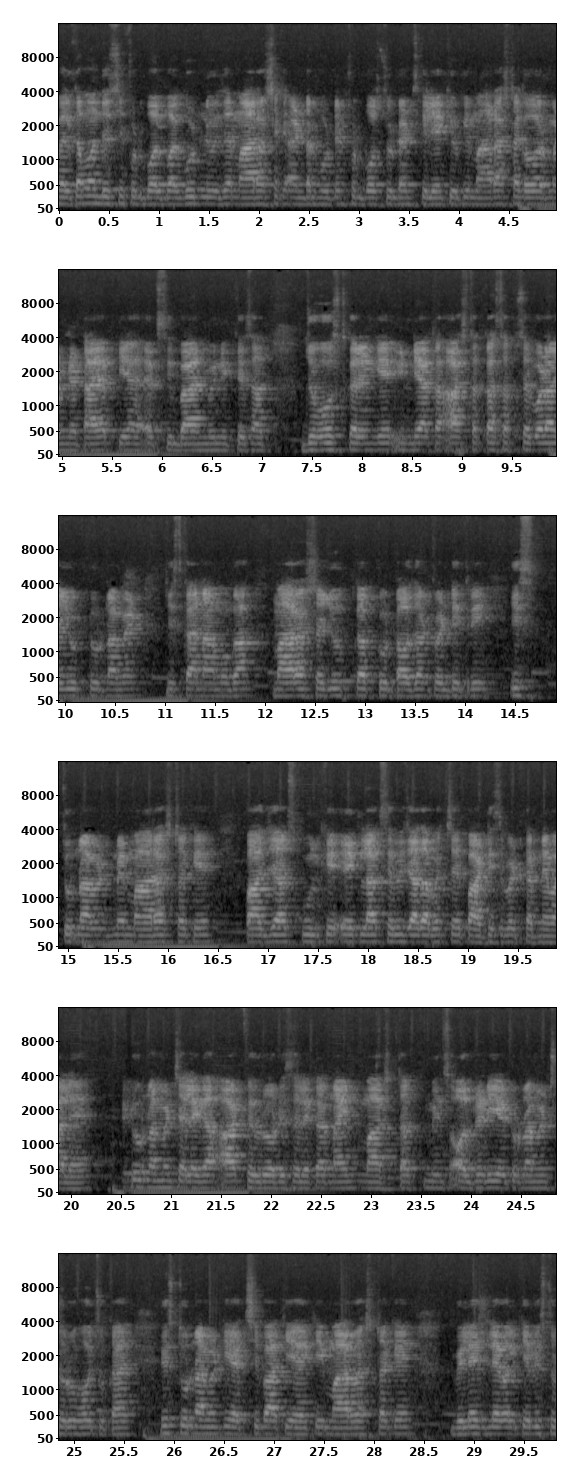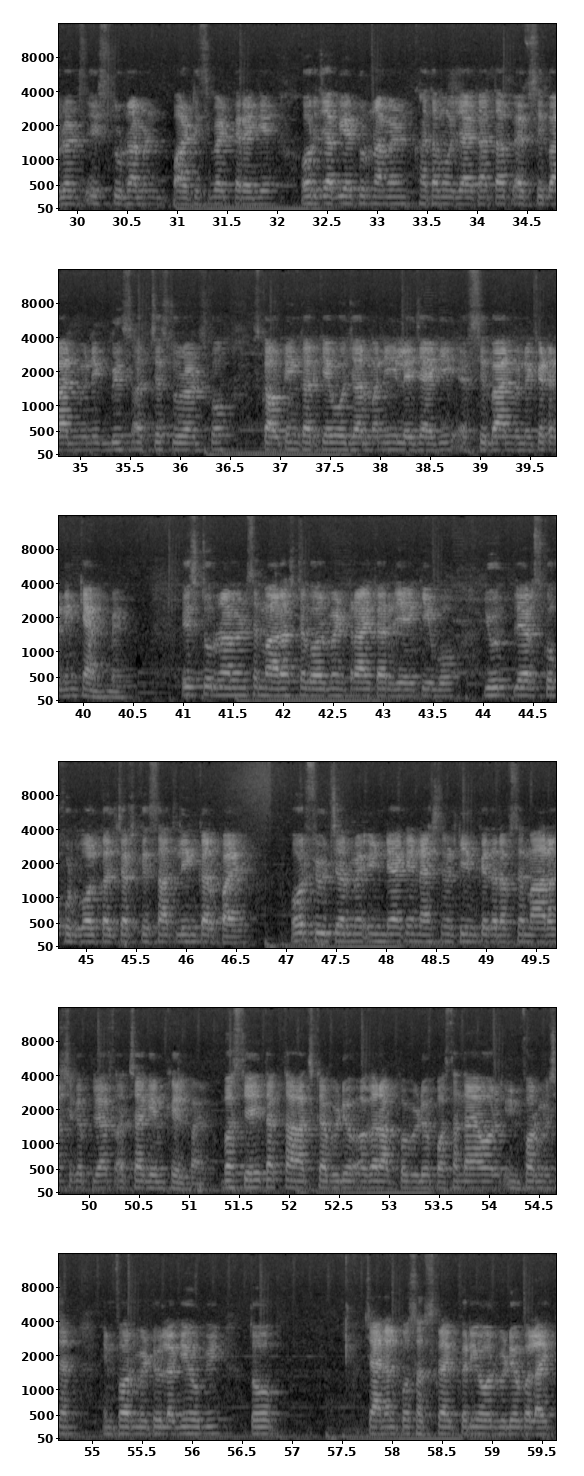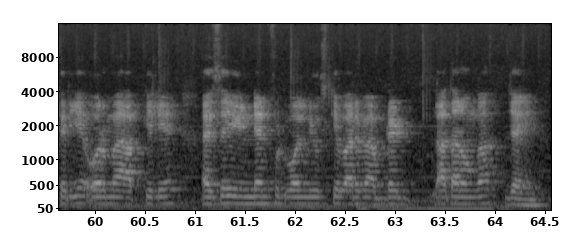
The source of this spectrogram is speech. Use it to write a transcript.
Welcome on desi football पर। Good news है, महाराष्ट्र के अंडर 14 फुटबॉल स्टूडेंट्स के लिए, क्योंकि महाराष्ट्र गवर्नमेंट ने टाइप किया है एफसी बायन म्यूनिक के साथ, जो होस्ट करेंगे इंडिया का आज तक का सबसे बड़ा यूथ टूर्नामेंट जिसका नाम होगा महाराष्ट्र यूथ कप 2023 इस टूर्नामेंट में महाराष्ट्र के 5000 स्कूल के एक लाख से भी ज़्यादा बच्चे पार्टिसिपेट करने वाले हैं। टूर्नामेंट चलेगा 8 फरवरी से लेकर 9 मार्च तक मीन्स ऑलरेडी ये टूर्नामेंट शुरू हो चुका है। इस टूर्नामेंट की अच्छी बात यह है कि महाराष्ट्र के विलेज लेवल के भी स्टूडेंट्स इस टूर्नामेंट पार्टिसिपेट करेंगे। और जब यह टूर्नामेंट ख़त्म हो जाएगा, तब एफ़ सी बायन म्यूनिक बीस अच्छे स्टूडेंट्स को स्काउटिंग करके वो जर्मनी ले जाएगी एफ़ सी बायन म्यूनिक के ट्रेनिंग कैंप में। इस टूर्नामेंट से महाराष्ट्र गवर्नमेंट ट्राई कर रही है कि वो यूथ प्लेयर्स को फुटबॉल कल्चर के साथ लिंक कर पाए। और फ्यूचर में इंडिया के नेशनल टीम की तरफ़ से महाराष्ट्र के प्लेयर्स अच्छा गेम खेल पाए। बस यही तक था आज का वीडियो अगर आपको वीडियो पसंद आया और इन्फॉर्मेशन इन्फॉर्मेटिव लगी होगी तो चैनल को सब्सक्राइब करिए और वीडियो को लाइक करिए। और मैं आपके लिए ऐसे ही इंडियन फुटबॉल न्यूज़ के बारे में अपडेट लाता रहूँगा। जय हिंद।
